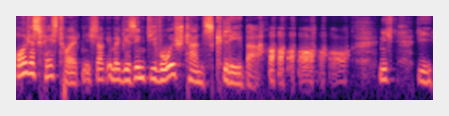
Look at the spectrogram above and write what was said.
All das festhalten. Ich sage immer, wir sind die Wohlstandskleber. Nicht die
